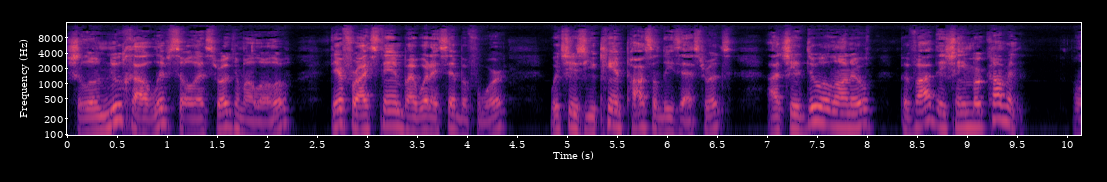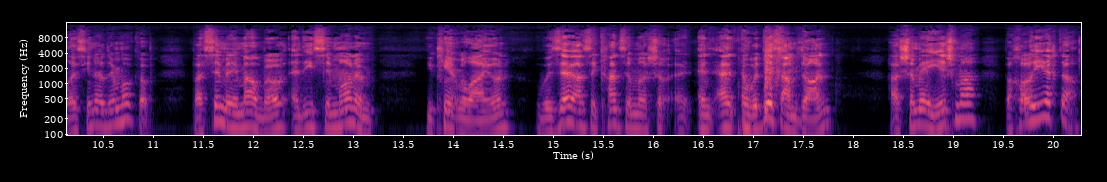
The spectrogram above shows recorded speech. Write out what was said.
shalo nuchal lipsol esrogam alolo. Therefore, I stand by what I said before, which is you can't passel these esrogs. alanu bevade shem murkamin, unless you know they're. Basimin malbro and these simonim you can't rely on. And, and, and with this I'm done. Hashem yishma b'chol.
